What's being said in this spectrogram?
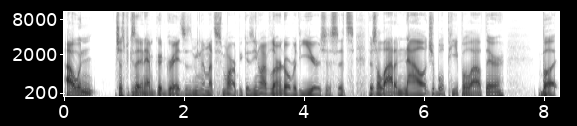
I wouldn't just because I didn't have good grades doesn't mean I'm not smart. Because you know I've learned over the years is it's there's a lot of knowledgeable people out there, but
